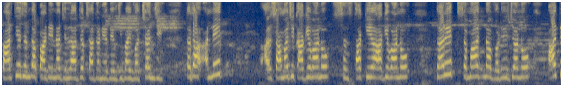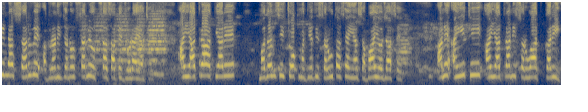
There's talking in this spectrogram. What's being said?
ભારતીય જનતા પાર્ટીના જિલ્લા અધ્યક્ષ આદરણીય દેવજીભાઈ વચ્ચનજી તથા અનેક સામાજિક આગેવાનો, સંસ્થાકીય આગેવાનો, દરેક સમાજના વડીલજનો, પાર્ટીના સર્વે અગ્રણીજનો સર્વે ઉત્સાહ સાથે જોડાયા છે. આ યાત્રા અત્યારે મદનસિંહ ચોક મધ્યથી શરૂ થશે, અહીંયા સભા યોજાશે. અને અહીંથી આ યાત્રાની શરૂઆત કરી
